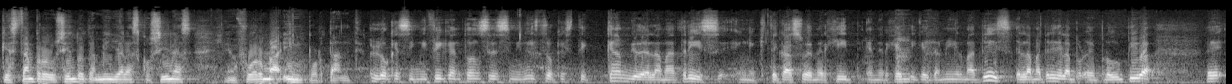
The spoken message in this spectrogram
que están produciendo también ya las cocinas en forma importante. Lo que significa entonces, ministro, que este cambio de la matriz, en este caso energética y también el matriz, la matriz de la eh, productiva, eh,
